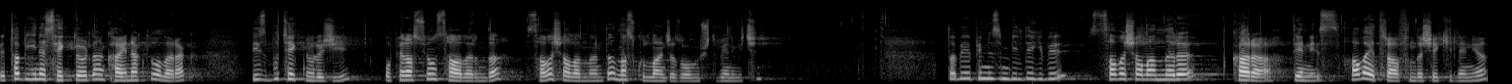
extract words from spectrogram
Ve tabii yine sektörden kaynaklı olarak biz bu teknolojiyi operasyon sahalarında, savaş alanlarında nasıl kullanacağız olmuştu benim için. Tabii hepimizin bildiği gibi savaş alanları kara, deniz, hava etrafında şekilleniyor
